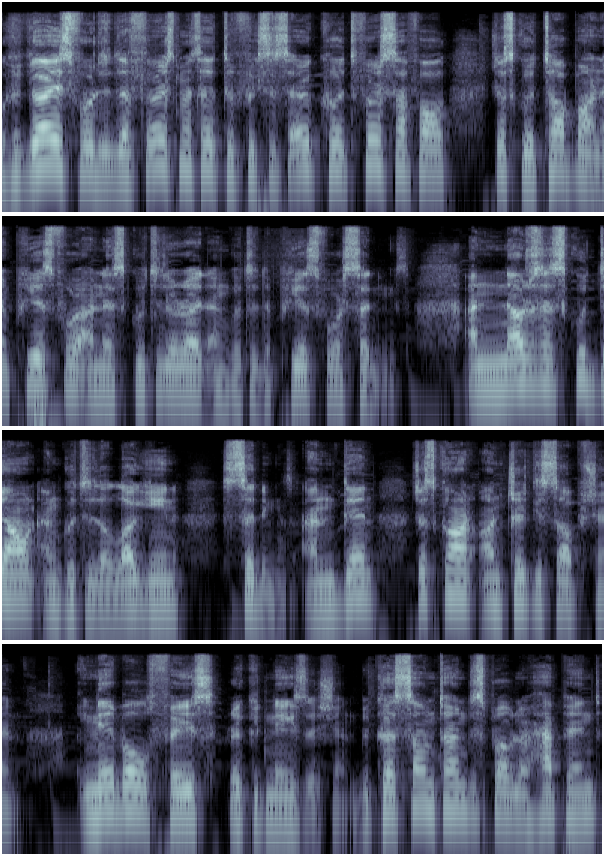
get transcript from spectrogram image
Okay guys, for the, first method to fix this error code, first of all, just go to top bar on the PS4 and then scoot to the right and go to the PS4 settings. And now just scoot down and go to the login settings. And then just go on and check this option enable face recognition because sometimes this problem happened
